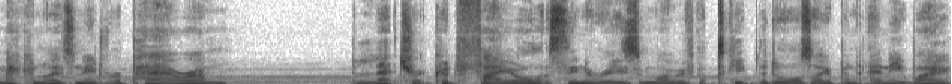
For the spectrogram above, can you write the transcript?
Mechanoids need repairing. Electric could fail. That's the only reason why we've got to keep the doors open anyway.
